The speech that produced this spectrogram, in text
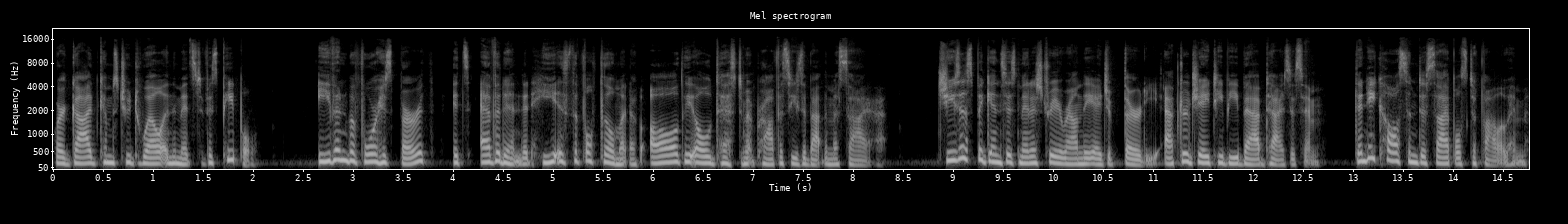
where God comes to dwell in the midst of his people. Even before his birth, it's evident that he is the fulfillment of all the Old Testament prophecies about the Messiah. Jesus begins his ministry around the age of 30 after JTB baptizes him. Then he calls some disciples to follow him.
